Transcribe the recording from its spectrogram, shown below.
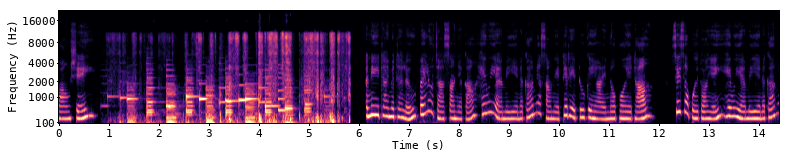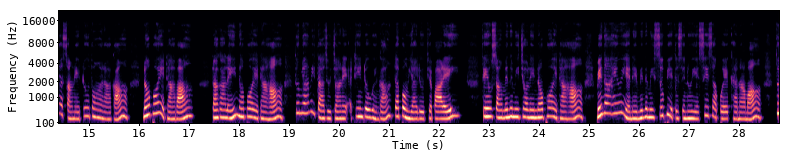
ပါအောင်ရှင်။အနေတိုင်းမတက်လို့ပဲလို့ကြားစာညက်ကဟင်းဝီယံအမေရဲ့ငကားမျက်ဆောင်နဲ့တဲ့တဲ့တူးကင်ရတဲ့နော်ဖော်ရထားစိတ်ဆက်ပွဲသွားရင်ဟင်းဝီယံအမေရဲ့ငကားမျက်ဆောင်နဲ့တူးသွားရတာကနော်ဖော်ရထားပါ ဒါကလည်းနော်ဖော့ရဲ့တာဟာသူများမိသားစုကြားနဲ့အတင်းတိုးဝင်ကတပ်ပုံရိုက်လို့ဖြစ်ပါတယ်။တင်ယူဆောင်မင်းသမီးချော်လင်းနော်ဖော့ရဲ့တာဟာမင်းသားဟင်းဝရဲ့နဲ့မင်းသမီးစုပြေတစင်တို့ရဲ့ဆိတ်ဆက်ပွဲခမ်းနားမှာသူ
